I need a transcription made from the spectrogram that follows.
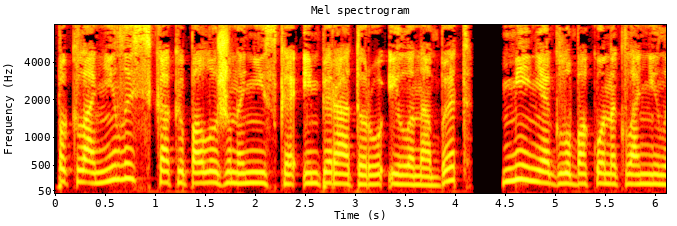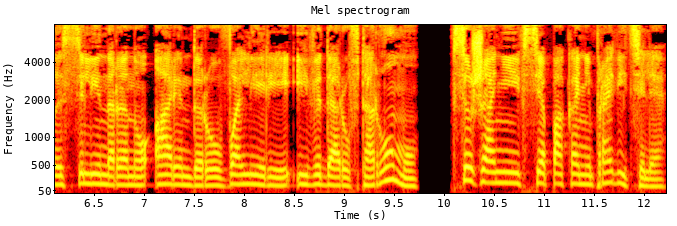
Поклонилась, как и положено низко императору Иланабет, менее глубоко наклонилась Линорену Арендеру, Валерии и Видару II, все же они все пока не правители.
